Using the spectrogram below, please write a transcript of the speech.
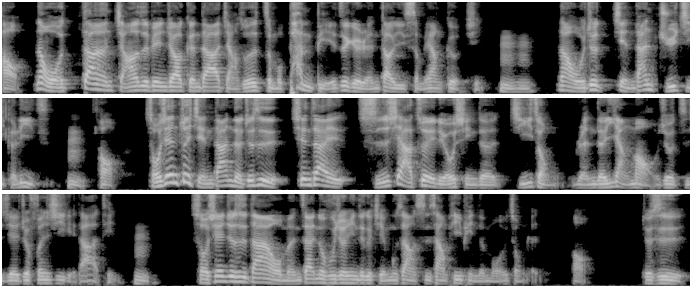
嘿，好，那我当然讲到这边就要跟大家讲说是怎么判别这个人到底什么样个性。嗯哼。那我就简单举几个例子，嗯，好，首先最简单的就是现在时下最流行的几种人的样貌，我就直接就分析给大家听，嗯，首先就是当然我们在诺夫救星这个节目上时常批评的某一种人，哦，就是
